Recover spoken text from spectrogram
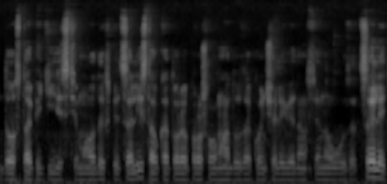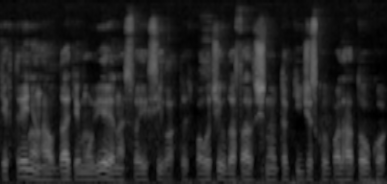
до 150 молодых специалистов, которые в прошлом году закончили ведомственные вузы. Цель этих тренингов дать им уверенность в своих силах. То есть получив достаточную тактическую подготовку,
